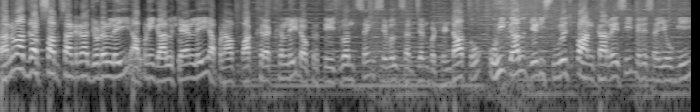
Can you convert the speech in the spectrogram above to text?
ਧੰਨਵਾਦ ਡਾਕਟਰ ਸਾਹਿਬ ਸਾਡੇ ਨਾਲ ਜੁੜਨ ਲਈ ਆਪਣੀ ਗੱਲ ਕਹਿਣ ਲਈ ਆਪਣਾ ਪੱਖ ਰੱਖਣ ਲਈ doctor Tejwant Singh civil surgeon Bathinda ਤੋਂ। ਉਹੀ ਗੱਲ ਜਿਹੜੀ ਸੂਰਜਪਾਨ ਕਰ ਰਹੇ ਸੀ ਮੇਰੇ ਸਹਿਯੋਗੀ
